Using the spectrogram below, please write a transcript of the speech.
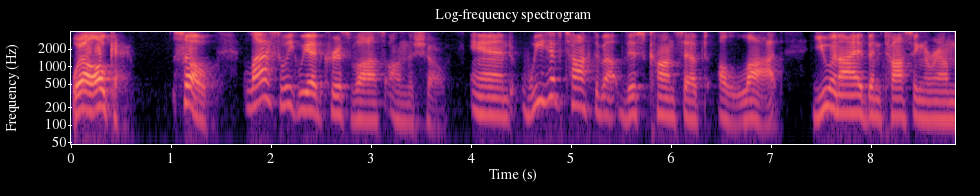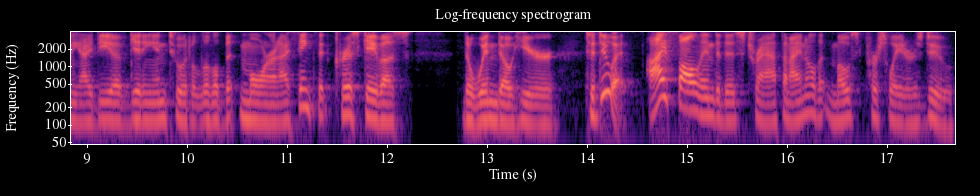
Well, okay. So last week we had Chris Voss on the show, and we have talked about this concept a lot. You and I have been tossing around the idea of getting into it a little bit more, and I think that Chris gave us the window here to do it. I fall into this trap, and I know that most persuaders do,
